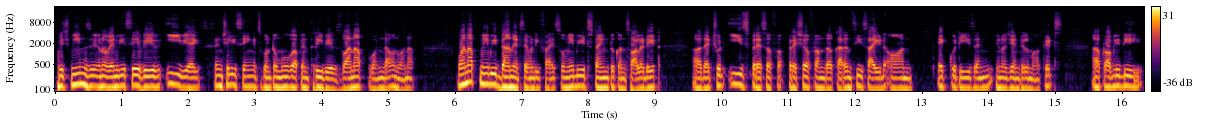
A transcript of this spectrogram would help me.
which means you know when we say wave e we are essentially saying it's going to move up in three waves. One up one down one up. One up may be done at 75 so maybe it's time to consolidate. Uh, that should ease pressure pressure from the currency side on equities and you know general markets. Uh, probably the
